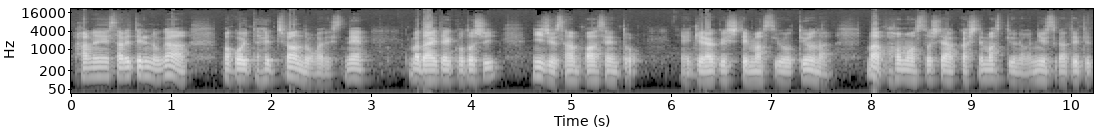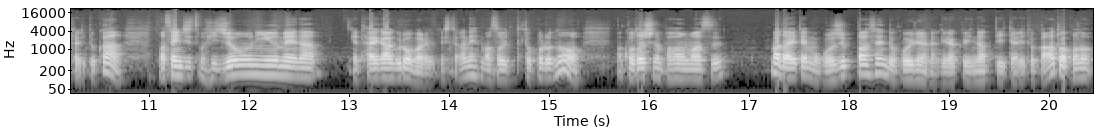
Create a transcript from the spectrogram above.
反映されているのが、まあ、こういったヘッジファンドがですね、まあ、大体今年23%下落してますよっていうような、まあ、パフォーマンスとして悪化してますっていうのがニュースが出てたりとか、まあ、先日も非常に有名なタイガーグローバルでしたかね、まあ、そういったところの、今年のパフォーマンス、まあ、大体もう50%を超えるような下落になっていたりとかあとはこの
